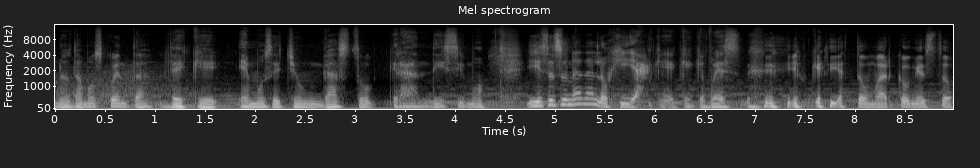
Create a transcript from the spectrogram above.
nos damos cuenta de que hemos hecho un gasto grandísimo. Y esa es una analogía que, que, pues yo quería tomar con esto,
